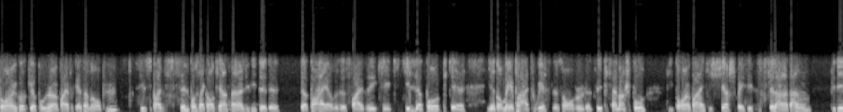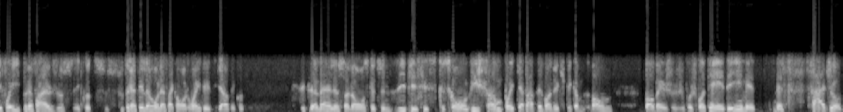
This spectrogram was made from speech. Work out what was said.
pour un gars qui a pas eu un père présent non plus, c'est super difficile pour sa confiance en lui de, de, de père de se faire dire qu'il qu l'a pas puis qu'il a même pas à twist de son vœu, là, puis ça marche pas. Puis pour un père qui cherche, ben c'est difficile à entendre. Puis des fois, il préfère juste, écoute, sous-traiter le rôle à sa conjointe et dire, garde, écoute, visiblement, là, selon ce que tu me dis, puis c'est ce qu'on vit, je semble pas être capable de m'en occuper comme du monde. Bon, ben, je, je, je vais t'aider, mais, mais fais la job.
